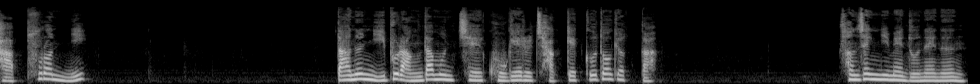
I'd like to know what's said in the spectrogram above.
다 풀었니? 나는 입을 앙다문 채 고개를 작게 끄덕였다. 선생님의 눈에는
